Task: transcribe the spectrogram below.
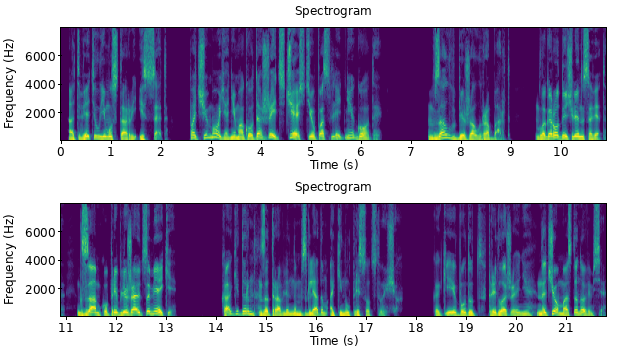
— ответил ему старый Иссет. «Почему я не могу дожить с честью последние годы?» В зал вбежал Рабарт. «Благородные члены совета, к замку приближаются меки!» Хагедерн затравленным взглядом окинул присутствующих. «Какие будут предложения? На чем мы остановимся?»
